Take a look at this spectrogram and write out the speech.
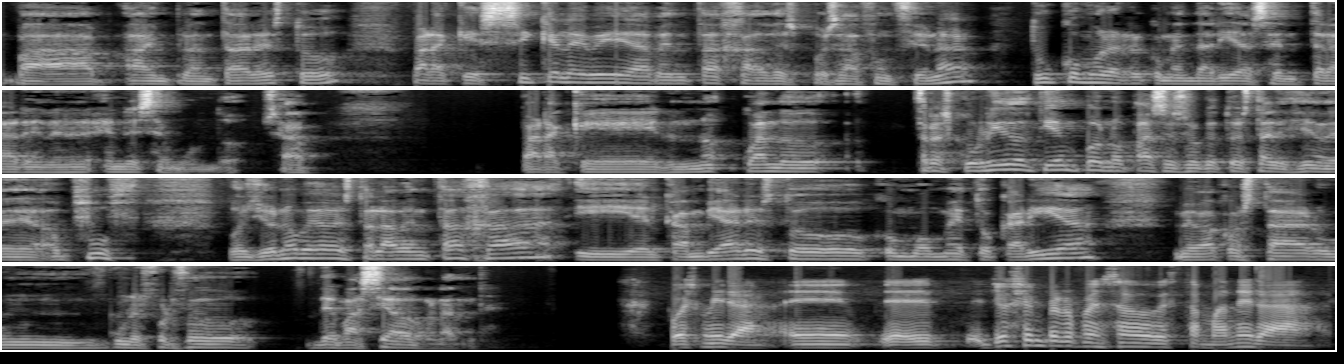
va a implantar esto para que sí que le vea ventaja después a funcionar. ¿Tú cómo le recomendarías entrar en, en ese mundo? O sea, para que no, cuando transcurrido el tiempo no pasa eso que tú estás diciendo de, pues yo no veo esto la ventaja y el cambiar esto como me tocaría me va a costar un, esfuerzo demasiado grande. Pues mira, eh, eh, yo siempre lo he pensado de esta manera.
